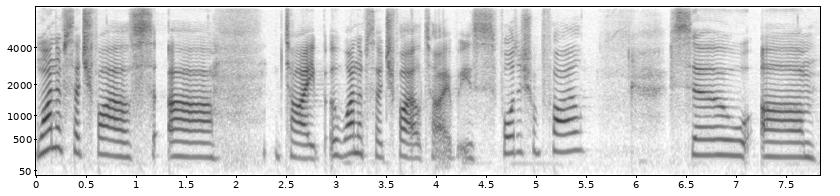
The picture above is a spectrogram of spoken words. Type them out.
One of such files uh, type, uh, one of such file type is Photoshop file. So um,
